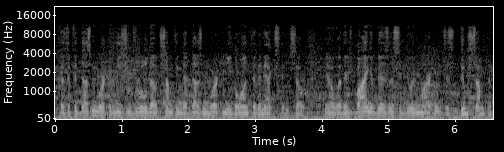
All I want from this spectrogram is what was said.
because if it doesn't work, at least you've ruled out something that doesn't work and you go on to the next thing. So, you know, whether it's buying a business or doing marketing, just do something.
